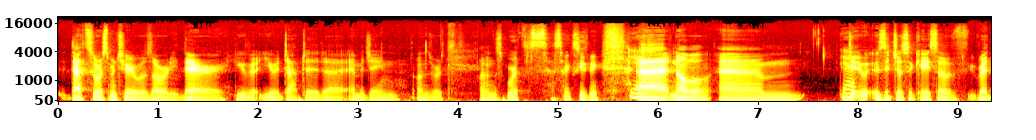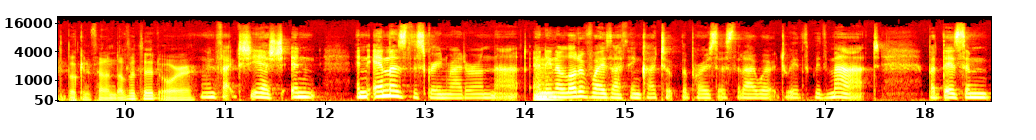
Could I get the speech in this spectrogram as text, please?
that source material was already there. You you adapted uh, Emma Jane Unsworth Unsworth's excuse me Yeah. uh, novel. Um, Yeah. d- is it just a case of you read the book and fell in love with it, or In fact, yeah, and and Emma's the screenwriter on that. And in Mm. a lot of ways, I think I took the process that I worked with with Matt, but there's some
